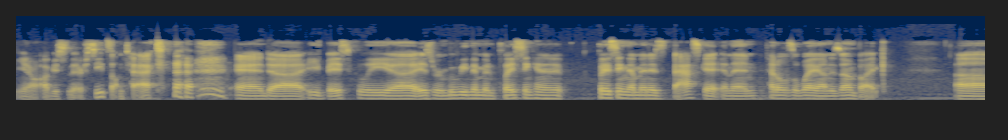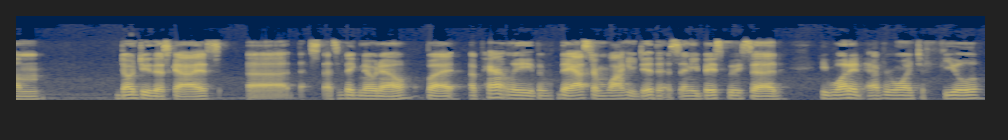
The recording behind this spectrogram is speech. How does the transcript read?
you know obviously their seats intact, and uh, he basically uh, is removing them and placing him placing them in his basket and then pedals away on his own bike. Um, don't do this, guys. Uh, that's that's a big no-no. But apparently, the, they asked him why he did this, and he basically said he wanted everyone to feel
